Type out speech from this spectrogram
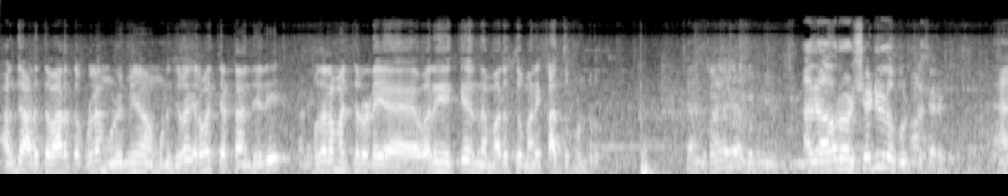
வந்து அடுத்த வாரத்துக்குள்ளே முழுமையாக முடிஞ்சிடும் இருபத்தெட்டாம் தேதி முதலமைச்சருடைய வருகைக்கு இந்த மருத்துவமனை காத்து கொண்டிருக்கும். அது அவரோட ஷெட்யூலை பொறுத்து. ஆ?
